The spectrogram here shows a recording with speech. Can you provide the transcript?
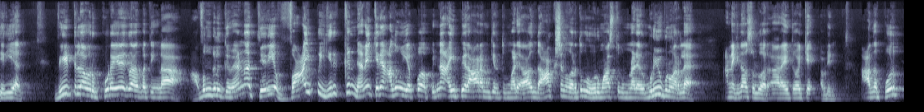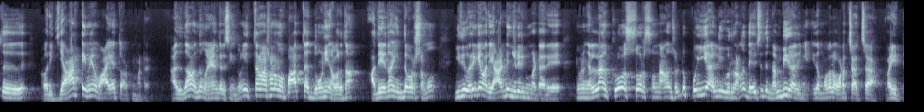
தெரியாது. வீட்டில் அவர் கூடயே இருக்கிறார் பார்த்தீங்களா அவங்களுக்கு வேணால் தெரிய வாய்ப்பு இருக்குன்னு நினைக்கிறேன். அதுவும் எப்போ அப்படின்னா ஐபிஎல் ஆரம்பிக்கிறதுக்கு முன்னாடி அதாவது இந்த ஆக்ஷன் வரதுக்கு ஒரு மாதத்துக்கு முன்னாடி அவர் முடிவு பண்ணுவார்ல? அன்னைக்கு தான் சொல்லுவார் ரைட் ஓகே அப்படின்னு. அதை பொறுத்து அவர் யார்கிட்டையுமே வாயை திறக்க மாட்டார். அதுதான் வந்து மகேந்திர சிங் தோனி. இத்தனை வருஷம் நம்ம பார்த்த தோனி அவர் தான் அதே தான் இந்த வருஷமும். இது வரைக்கும் அவர் யார்ட்டையும் சொல்லியிருக்க மாட்டாரு. இவனுங்க எல்லாம் க்ளோஸ் சோர்ஸ் சொன்னாங்கன்னு சொல்லிட்டு பொய்யை அள்ளி விடுறாங்க தயவு செய்து நம்பிடாதீங்க இதை முதல்ல உடச்சாச்சா? ரைட்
